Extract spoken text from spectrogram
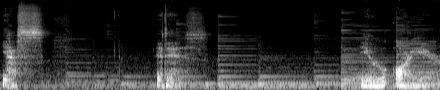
Yes, it is. You are here.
